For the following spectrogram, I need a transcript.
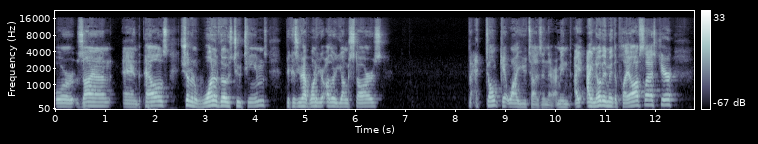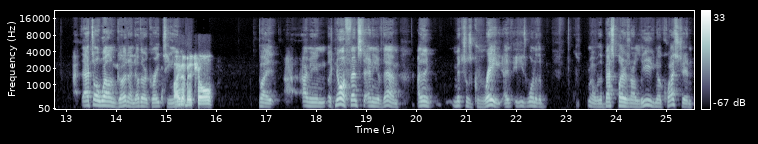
or Zion and the Pels. Should have been one of those two teams because you have one of your other young stars. But I don't get why Utah's in there. I mean, I, I know they made the playoffs last year. That's all well and good. I know they're a great team. Ida Mitchell. But I- mean, like, no offense to any of them. I think Mitchell's great. I, he's one of the you know the best players in our league, no question.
